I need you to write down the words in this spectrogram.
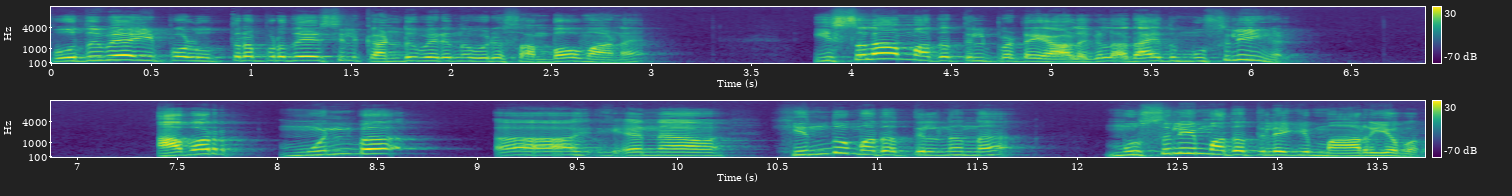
പൊതുവെ ഇപ്പോൾ ഉത്തർപ്രദേശിൽ കണ്ടുവരുന്ന ഒരു സംഭവമാണ് ഇസ്ലാം മതത്തിൽപ്പെട്ട ആളുകൾ അതായത് മുസ്ലിങ്ങൾ അവർ മുൻപ് എന്നാ ഹിന്ദു മതത്തിൽ നിന്ന് മുസ്ലിം മതത്തിലേക്ക് മാറിയവർ.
